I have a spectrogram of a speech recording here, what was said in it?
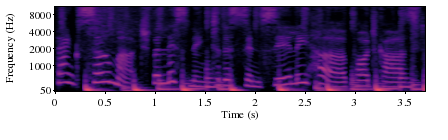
Thanks so much for listening to the Sincerely Her podcast.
